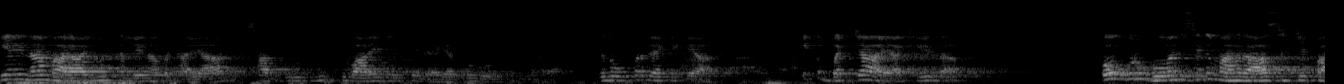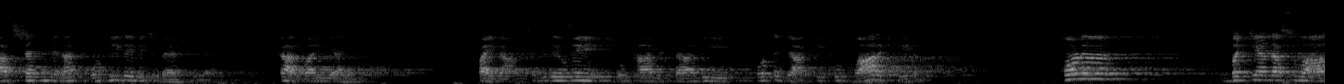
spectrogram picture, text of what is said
ਇਹਨੇ ਨਾ ਮਹਾਰਾਜ ਨੂੰ ਥੱਲੇ ਨਾ ਬਿਠਾਇਆ, ਸਤਿਗੁਰੂ ਜੀ ਨੂੰ ਚੁਬਾਰੇ ਦੇ ਉੱਤੇ ਲੈ ਗਿਆ, ਗੁਰੂ ਗੋਬਿੰਦ ਸਿੰਘ ਮਹਾਰਾਜ। ਜਦੋਂ ਉੱਪਰ ਲੈ ਕੇ ਗਿਆ, ਇੱਕ ਬੱਚਾ ਆਇਆ ਖੇਡਦਾ। ਉਹ ਗੁਰੂ ਗੋਬਿੰਦ ਸਿੰਘ ਮਹਾਰਾਜ ਸੱਚੇ ਪਾਤਸ਼ਾਹ ਜੀ ਦੇ ਨਾਲ ਗੋਦੀ ਦੇ ਵਿੱਚ ਬੈਠ ਗਿਆ। ਘਰ ਵਾਲੀ ਆਈ। ਭਾਈ ਰਾਮ ਸਿੰਘ ਦੇ ਉਹਨੇ ਉਠਾ ਦਿੱਤਾ ਵੀ ਪੁੱਤ ਜਾ ਕੇ ਤੂੰ ਬਾਹਰ ਖੇਡ। ਹੁਣ ਬੱਚਿਆਂ ਦਾ ਸੁਭਾਅ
